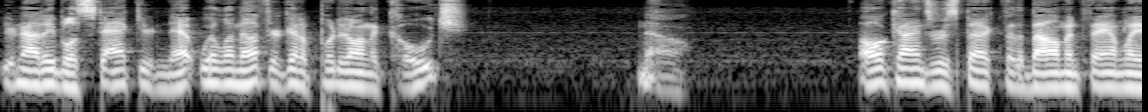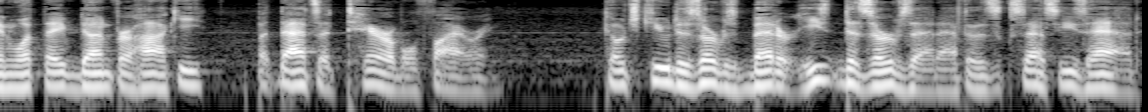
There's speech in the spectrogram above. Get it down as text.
You're not able to stack your net well enough, you're going to put it on the coach? No. All kinds of respect for the Bauman family and what they've done for hockey, but that's a terrible firing. Coach Q deserves better. He deserves that after the success he's had.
